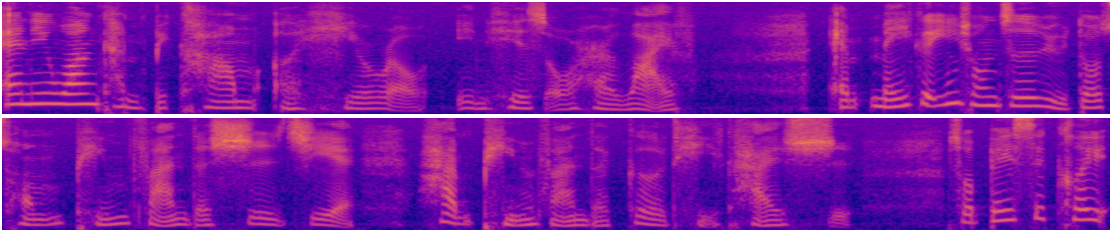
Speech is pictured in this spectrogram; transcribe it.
Anyone can become a hero in his or her life。每一个英雄之旅都从平凡的世界和平凡的个体开始。So basically,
